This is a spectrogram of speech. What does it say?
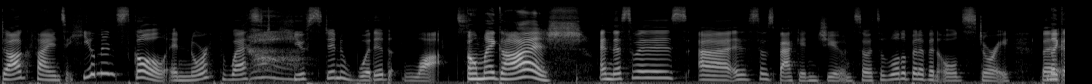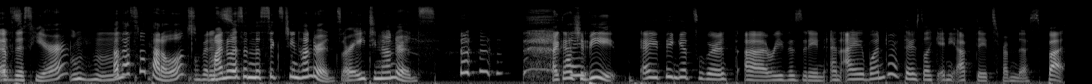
Dog finds human skull in Northwest Houston wooded lot. Oh my gosh! And this was uh this was back in June, so it's a little bit of an old story. But like of this year? Mhm. Oh, that's not that old. But Mine was in the 1600s or 1800s. I got you beat. I think it's worth uh, revisiting. And I wonder if there's like any updates from this. But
